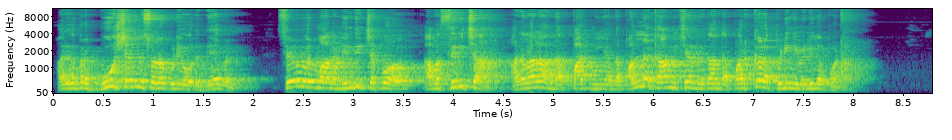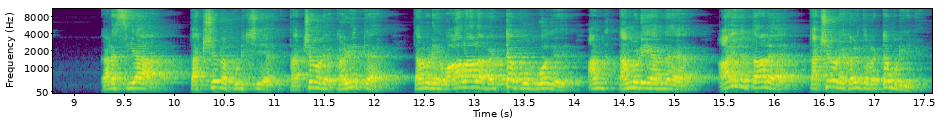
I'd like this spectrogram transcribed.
அதுக்கப்புறம் பூஷன்னு சொல்லக்கூடிய ஒரு தேவன் சிவபெருமானை நிந்திச்சப்போ அவன் சிரிச்சான். அதனால அந்த ப- நீ அந்த பல்ல காமிச்சேன்னு அந்த பற்களை பிடுங்கி வெளியில போட்டான். கடைசியா தக்ஷனை பிடிச்சி தக்ஷனுடைய கழுத்தை தன்னுடைய வாளால வெட்ட போகும்போது அந்த தன்னுடைய அந்த ஆயுதத்தால தக்ஷனுடைய கழுத்தை வெட்ட முடியல.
